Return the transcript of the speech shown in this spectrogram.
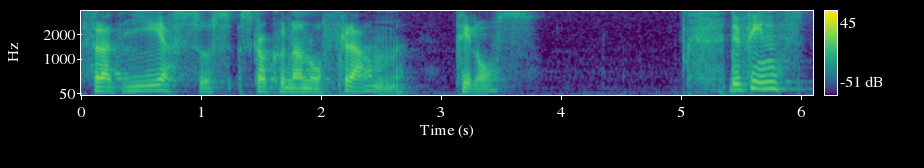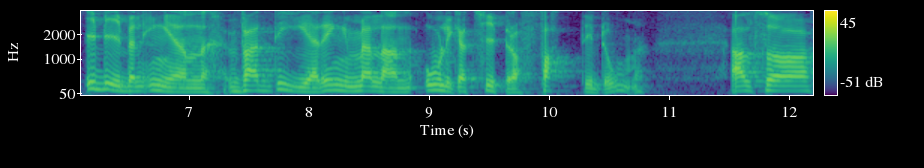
för att Jesus ska kunna nå fram till oss. Det finns i Bibeln ingen värdering mellan olika typer av fattigdom. Alltså,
